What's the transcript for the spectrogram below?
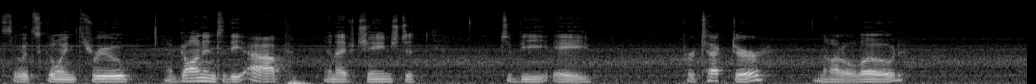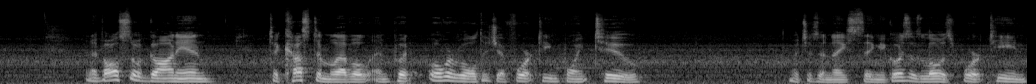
So it's going through. I've gone into the app and I've changed it to be a protector, not a load. And I've also gone in to custom level and put over voltage at 14.2, which is a nice thing. It goes as low as 14.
